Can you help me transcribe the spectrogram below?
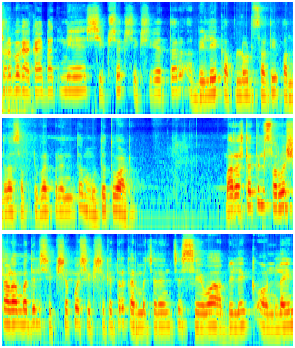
तर बघा काय बातमी आहे? शिक्षक शिक्षकेतर अभिलेख अपलोडसाठी पंधरा सप्टेंबरपर्यंत मुदतवाढ महाराष्ट्रातील सर्व शाळांमधील शिक्षक व शिक्षकेतर कर्मचाऱ्यांचे सेवा अभिलेख ऑनलाईन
